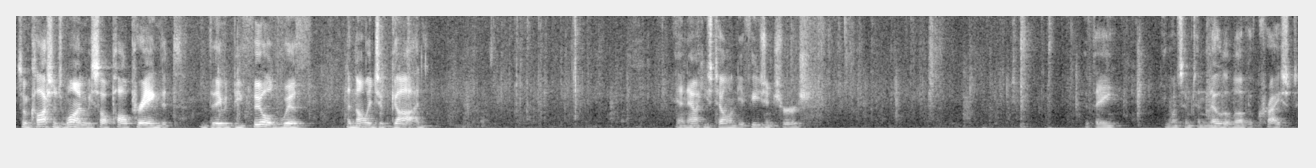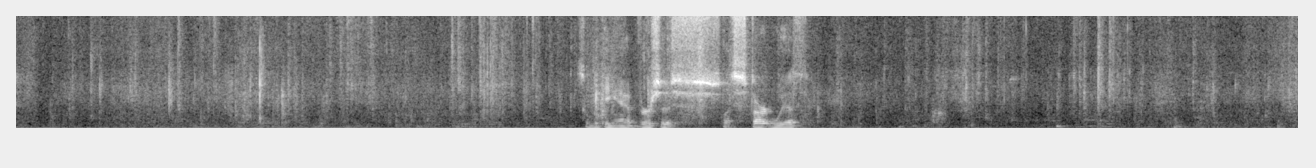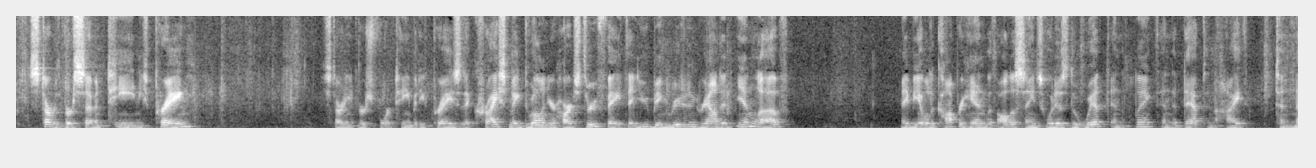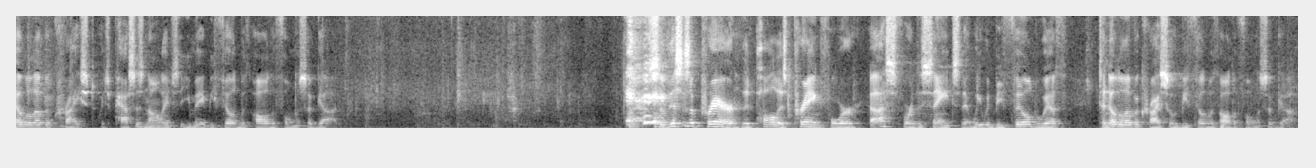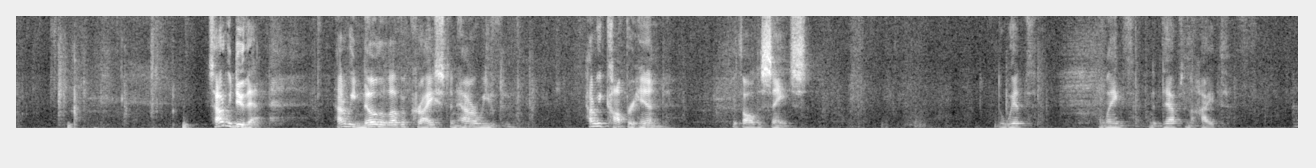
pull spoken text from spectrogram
So in Colossians 1, we saw Paul praying that they would be filled with the knowledge of God. And now he's telling the Ephesian church that they he wants them to know the love of Christ. So looking at verses, let's start with start with verse 17. He's praying, starting at verse 14, but he prays that Christ may dwell in your hearts through faith, that you, being rooted and grounded in love, may be able to comprehend with all the saints what is the width and the length and the depth and the height, to know the love of Christ, which passes knowledge, that you may be filled with all the fullness of God. So, this is a prayer that Paul is praying for us, for the saints, that we would be filled with, to know the love of Christ, so we'd be filled with all the fullness of God. So, how do we do that? How do we know the love of Christ, and how are we, how do we comprehend with all the saints the width, the length, and the depth, and the height?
